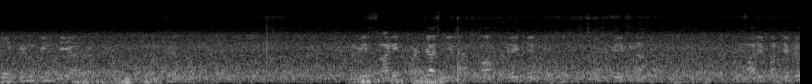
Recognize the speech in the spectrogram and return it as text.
बॉल पेन पिन तैयार करते हैं अगर ये सारी फट जाती है ना आप हो इसको फेंकना हमारे पते पे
